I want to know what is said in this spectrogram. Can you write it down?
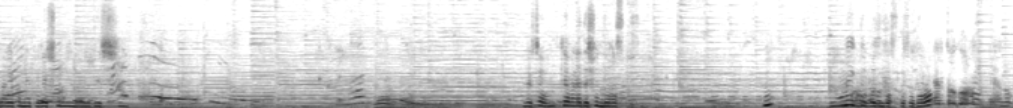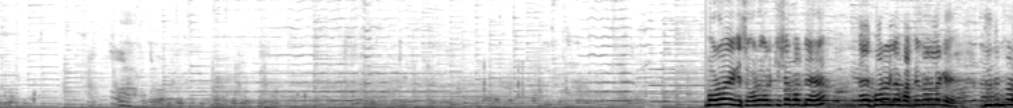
বালকনি থেকে সুন্দর দৃশ্য। দেখছ ক্যামেরাতে সুন্দর আসতেছে? অনেক দূর পর্যন্ত আসতেছে, ধরো। এত গরম কেন? হয়ে গেছে ওর ওর কিসের বার্থডে হ্যাঁ? বড় হলে বার্থডে করা লাগে? দুদিন পর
